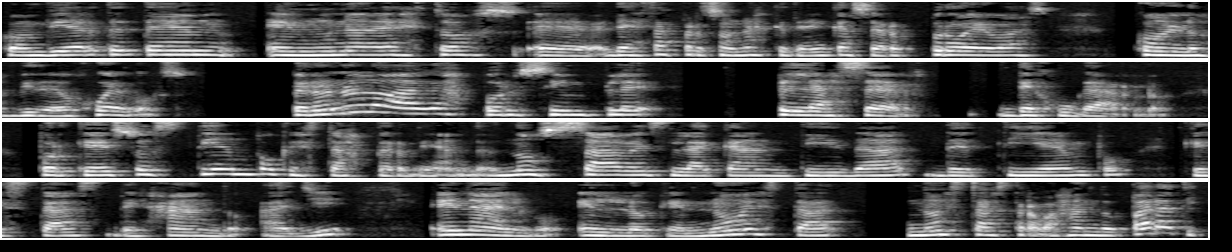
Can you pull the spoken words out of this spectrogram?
conviértete en, una de, estos, eh, de estas personas que tienen que hacer pruebas con los videojuegos. pero no lo hagas por simple placer de jugarlo, porque eso es tiempo que estás perdiendo. No sabes la cantidad de tiempo que estás dejando allí en algo en lo que no, está, no estás trabajando para ti,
